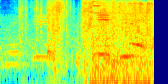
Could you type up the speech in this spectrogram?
你们一一。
